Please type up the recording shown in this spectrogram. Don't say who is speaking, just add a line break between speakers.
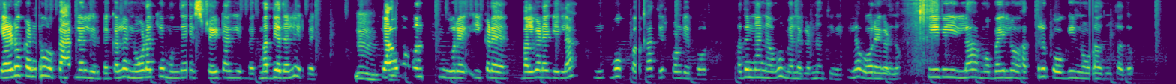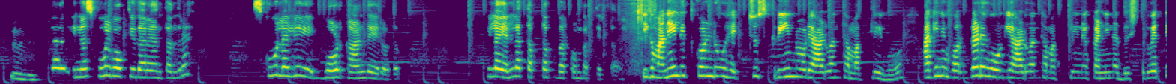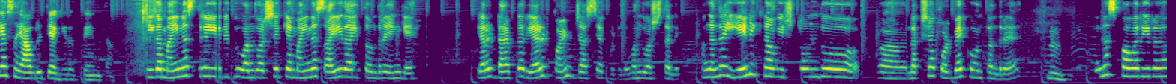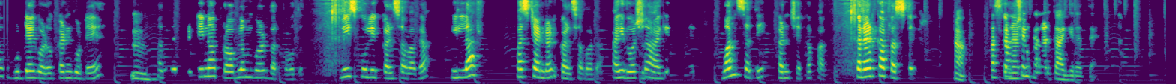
ಎರಡು ಕಣ್ಣು ಪ್ಯಾರಲಲ್ ಇರ್ಬೇಕಲ್ಲ ನೋಡಕ್ಕೆ ಮುಂದೆ ಸ್ಟ್ರೈಟ್ ಆಗಿ ಇರ್ಬೇಕು ಮಧ್ಯದಲ್ಲಿ ಇರ್ಬೇಕು. ಯಾವುದೋ ಒಂದ್ ಓರೆ ಈ ಕಡೆ ಬಲ್ಗಡೆಗಿಲ್ಲ ಇಲ್ಲ ಮೂಕ್ ಪಕ್ಕ ತೀರ್ಕೊಂಡಿರ್ಬೋದು. ಅದನ್ನ ನಾವು ಮೆಲೆಗಣ್ಣು ಅಂತೀವಿ ಇಲ್ಲ ಓರೆಗಣ್ಣು. ಟಿವಿ ಇಲ್ಲ ಮೊಬೈಲ್ ಹತ್ರಕ್ಕೆ ಹೋಗಿ ನೋಡೋದಂಥದ್ದು
ಇನ್ನ
ಇನ್ನು ಸ್ಕೂಲ್ಗೆ ಹೋಗ್ತಿದ್ದಾರೆ ಅಂತಂದ್ರೆ ಸ್ಕೂಲಲ್ಲಿ ಬೋರ್ಡ್ ಕಾಣದೇ ಇರೋದು. ಇಲ್ಲ ಎಲ್ಲ ತಪ್ಪ ತಪ್ಪು ಬರ್ಕೊಂಡ್ ಬರ್ತಿರ್ತಾರೆ.
ಈಗ ಮನೇಲಿ ಇದ್ಕೊಂಡು ಹೆಚ್ಚು ಸ್ಕ್ರೀನ್ ನೋಡಿ ಆಡುವಂತ ಮಕ್ಳಿಗೂ ಹಾಗೇನೆ ಹೊರಗಡೆ ಹೋಗಿ ಆಡುವಂತ ಮಕ್ಕಳಿನ ಕಣ್ಣಿನ ದೃಷ್ಟಿಗೂ ವ್ಯತ್ಯಾಸ ಯಾವ ರೀತಿಯಾಗಿರುತ್ತೆ ಅಂತ?
ಈಗ ಮೈನಸ್ ತ್ರೀ ಇದ್ದು ಒಂದ್ ವರ್ಷಕ್ಕೆ ಮೈನಸ್ ಐದ್ ಆಯ್ತು ಅಂದ್ರೆ ಹೆಂಗೆ? ಎರಡ್ ಡಾಕ್ಟರ್ ಎರಡ್ ಪಾಯಿಂಟ್ ಜಾಸ್ತಿ ಆಗ್ಬಿಟ್ಟಿದೆ ಒಂದ್ ವರ್ಷದಲ್ಲಿ. ಹಂಗಂದ್ರೆ ಏನಕ್ಕೆ ನಾವು ಇಷ್ಟೊಂದು ಲಕ್ಷ್ಯ ಕೊಡ್ಬೇಕು ಅಂತಂದ್ರೆ ಮೈನಸ್ ಪವರ್ ಇರೋ ಗುಡ್ಡೆಗಳು ಕಣ್ಗುಡ್ಡೆ ಅದ್ರ ರೆಟಿನಾ ಪ್ರಾಬ್ಲಮ್ಗಳು ಬರ್ಬಹುದು ಪ್ರೀ ಸ್ಕೂಲಿಗೆ ಕಳ್ಸೋವಾಗ ಇಲ್ಲ ಫಸ್ಟ್ ಸ್ಟ್ಯಾಂಡರ್ಡ್ ಕಳ್ಸೋವಾಗ ಐದು ವರ್ಷ ಆಗಿದೆ ಒಂದ್ ಸತಿ ಕಣ್ ಚೆಕಪ್ ಆಗ್ತದೆ. ಕನ್ನಡಕ ಫಸ್ಟೇ
ಫಸ್ಟ್
ಕನ್ನಡ.
ಆಪ್ಷನ್ ಕನ್ನಡಕ ಆಗಿರುತ್ತೆ.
